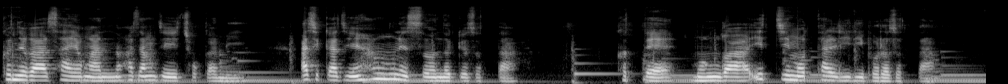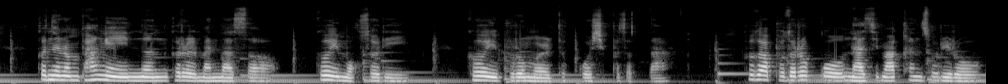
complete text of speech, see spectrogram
그녀가 사용한 화장지의 촉감이 아직까지 항문에서 느껴졌다. 그때 뭔가 잊지 못할 일이 벌어졌다. 그녀는 방에 있는 그를 만나서 그의 목소리, 그의 부름을 듣고 싶어졌다. 그가 부드럽고 나지막한 소리로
